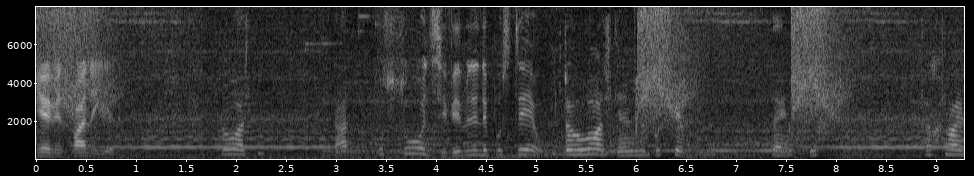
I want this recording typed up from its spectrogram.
Ні, він файно їде. Согласен. Та посунься, він мене не пустив. Согласен, я не пустив тебе. Дай їм всіх. Шахрай.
